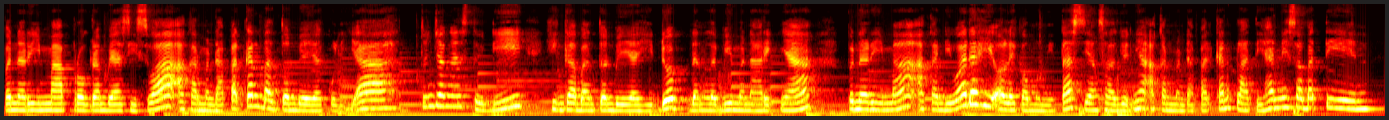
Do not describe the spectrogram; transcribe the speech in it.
Penerima program beasiswa akan mendapatkan bantuan biaya kuliah, tunjangan studi, hingga bantuan biaya hidup dan lebih menariknya, penerima akan diwadahi oleh komunitas yang selanjutnya akan mendapatkan pelatihan nih Sobat Tin.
